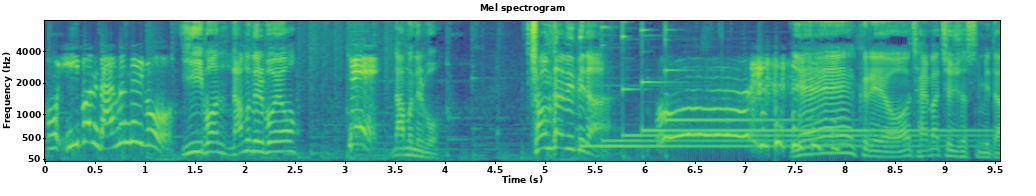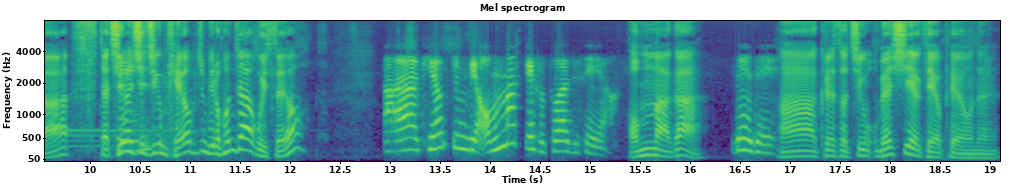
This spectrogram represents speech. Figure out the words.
어, 2번 나무늘보. 2번 나무늘보요? 네. 나무늘보. 정답입니다. 예, 그래요. 잘 맞춰주셨습니다. 자, 지현 씨 지금 개업 준비를 혼자 하고 있어요? 아, 개업 준비 엄마께서 도와주세요. 엄마가, 네네. 아, 그래서 지금 몇 시에 개업해요, 오늘?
